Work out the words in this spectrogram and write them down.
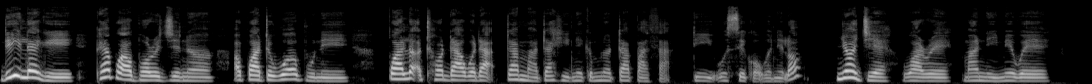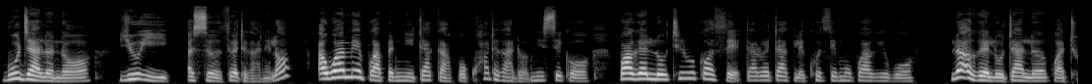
ဟဲဆိုနေပွာတာအဆလအဂေဒိုထောတိတဖနေလောဒီလက်ကြီးဖဲပွား Aboriginal အပွားတဝအပူနေပွာလအထောဒါဝဒတမတဟိနေကမလတပါစာဒီအိုစစ်ကောဝနေလောညော့ကျဲဝါရဲမနီမေဝဲဘူဂျာလန်တော့ UE အစောသွဲ့တကနေလောအဝမေပွားပဏိတကပေါ်ခွားတကတော့မစ်စစ်ကိုပွားကလိုတီရုကော့စေတာရတက်လေခွစမပွားကေဝ လော့အကယ်လိုတာလပွားထူ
